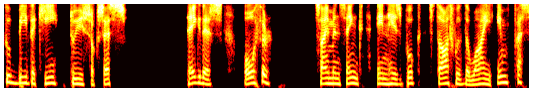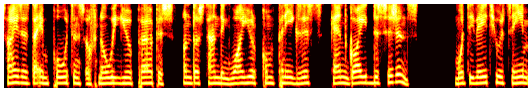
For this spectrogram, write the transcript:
could be the key to your success. Take this author Simon Sinek, in his book Start with the Why, emphasizes the importance of knowing your purpose, understanding why your company exists can guide decisions, motivate your team,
